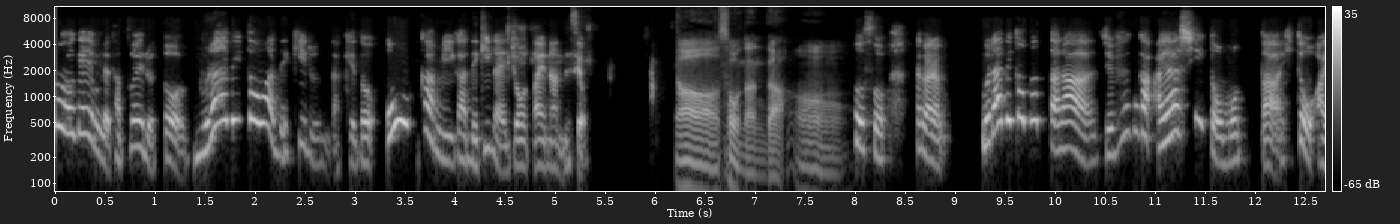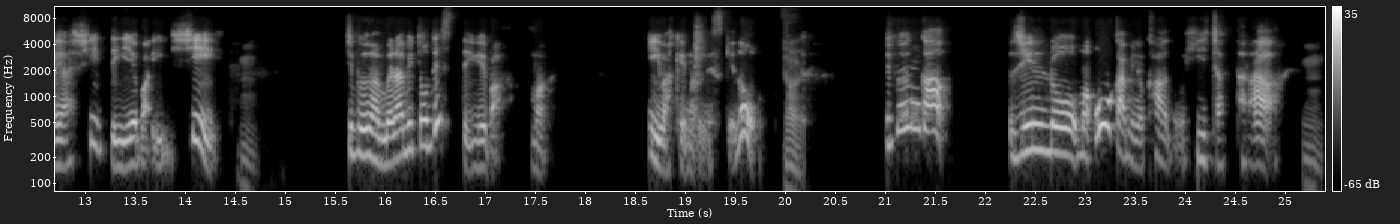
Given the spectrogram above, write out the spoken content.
狼ゲームで例えると、村人はできるんだけど、狼ができない状態なんですよ。ああ、そうなんだ。うん。そうそう。だから、村人だったら、自分が怪しいと思った人を怪しいって言えばいいし、うん自分は村人ですって言えば、まあ、いいわけなんですけど、はい。自分が人狼、まあ、狼のカードを引いちゃったら、うん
